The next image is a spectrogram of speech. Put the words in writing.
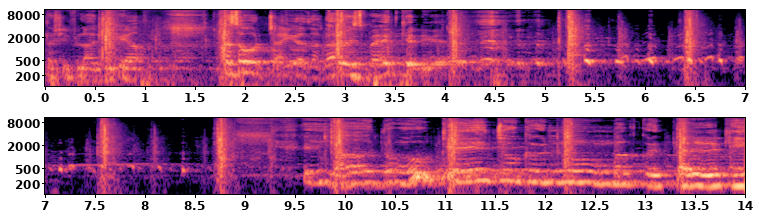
तशीफ ला चुके आप। तस्वर चाहिए ज़्यादा इस बैत के लिए। यादों के जुगनू मकतल की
